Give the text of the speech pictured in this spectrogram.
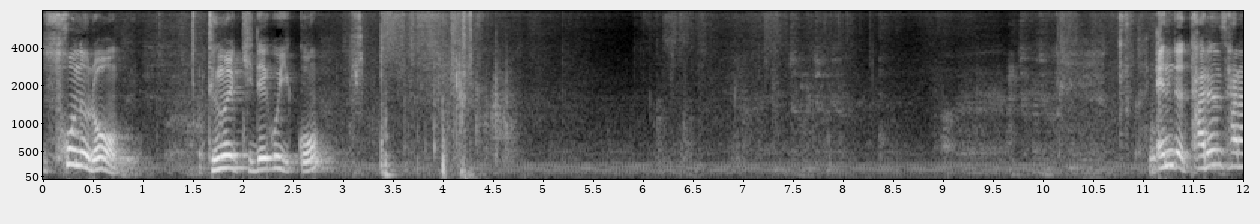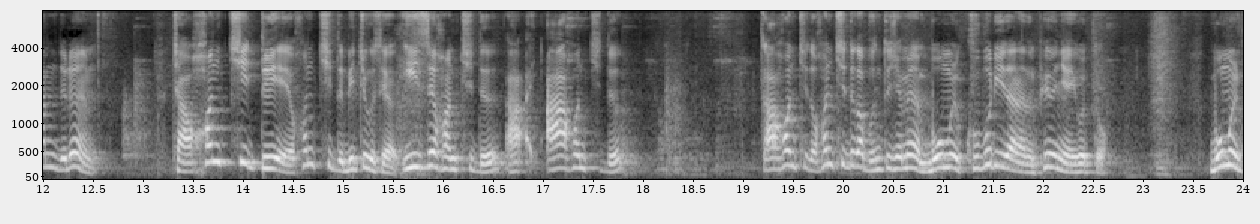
손으로 등을 기대고 있고 and 다른 사람들은 자 헌치드예요. 헌치드 밑줄 그세요. is 헌치드 아, 아 헌치드 아 헌치드 헌치드가 무슨 뜻이냐면 몸을 구부리다라는 표현이에요. 이것도 몸을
